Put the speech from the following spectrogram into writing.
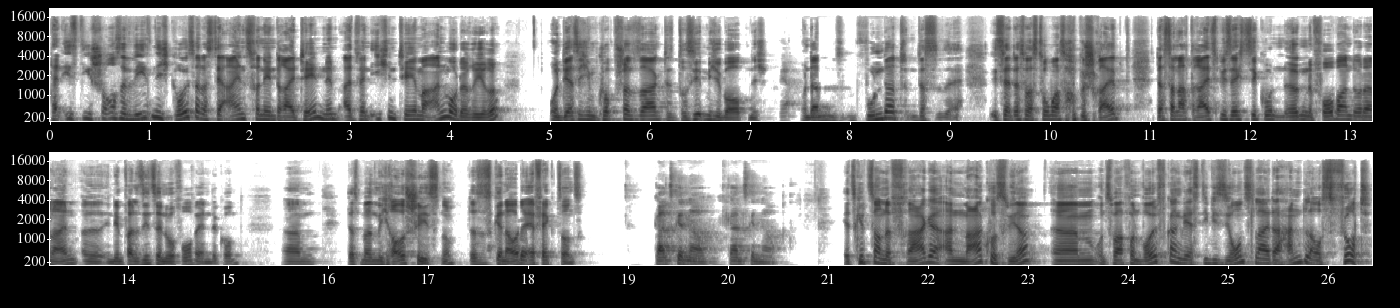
Dann ist die Chance wesentlich größer, dass der eins von den drei Themen nimmt, als wenn ich ein Thema anmoderiere und der sich im Kopf schon sagt, das interessiert mich überhaupt nicht. Ja. Und dann wundert, das ist ja das, was Thomas auch beschreibt, dass dann nach 30 bis 60 Sekunden irgendeine Vorwand oder nein, also in dem Fall sind es ja nur Vorwände kommt, ähm, dass man mich rausschießt. Ne? Das ist genau der Effekt sonst. Ganz genau, ganz genau. Jetzt gibt's noch eine Frage an Markus wieder, ähm, und zwar von Wolfgang, der ist Divisionsleiter Handel aus Fürth.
